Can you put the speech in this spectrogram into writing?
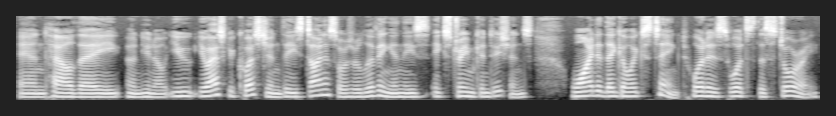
and how they, and you know, you, you ask your question, these dinosaurs are living in these extreme conditions. Why did they go extinct? What is, what's the story?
